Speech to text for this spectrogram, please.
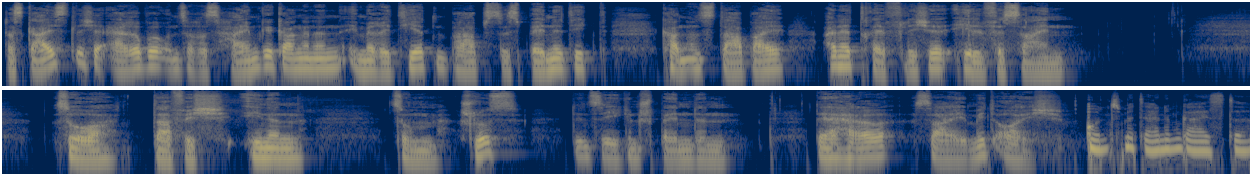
Das geistliche Erbe unseres heimgegangenen emeritierten Papstes Benedikt kann uns dabei eine treffliche Hilfe sein. So darf ich Ihnen zum Schluss den Segen spenden. Der Herr sei mit euch. Und mit deinem Geiste.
